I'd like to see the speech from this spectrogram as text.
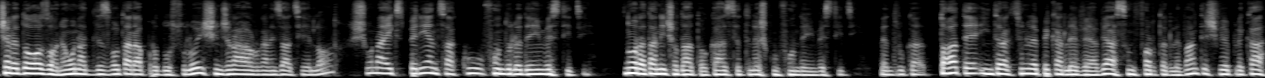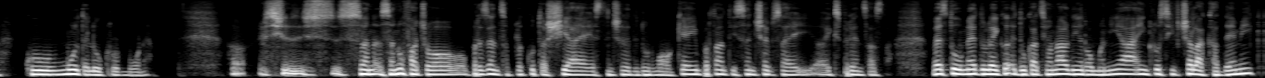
cele două zone. Una de dezvoltarea produsului și, în general, organizației lor și una experiența cu fondurile de investiții. Nu rata niciodată ocazia să te întâlnești cu un fond de investiții. Pentru că toate interacțiunile pe care le vei avea sunt foarte relevante și vei pleca cu multe lucruri bune. Uh, și să, să nu faci o, o prezență plăcută și aia este în cele din urmă ok. Important e să începi să ai uh, experiența asta. Vezi tu, mediul educațional din România, inclusiv cel academic,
